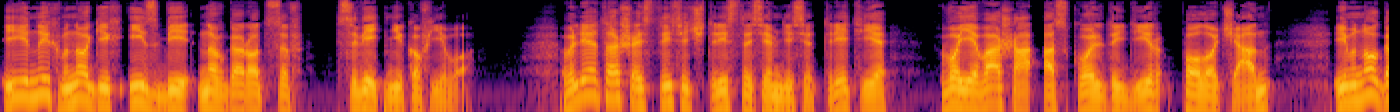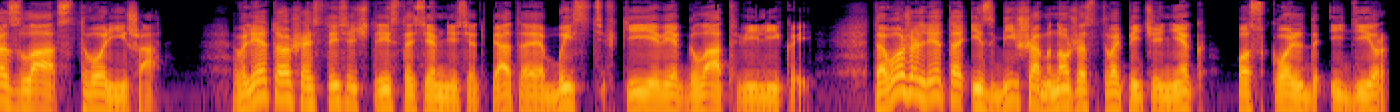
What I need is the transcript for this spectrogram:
и иных многих изби новгородцев, светников его. В лето 6373 воеваша Аскольд и Дир Полочан и много зла створиша. В лето 6375 бысть в Киеве глад великой. Того же лета избиша множество печенег Оскольд и Дир.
